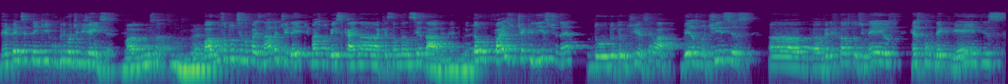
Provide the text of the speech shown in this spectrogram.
De repente você tem que cumprir uma diligência. Bagunça tudo, né? Bagunça tudo, você não faz nada direito e mais uma vez cai na questão da ansiedade, né? É. Então faz o checklist, né, do, do teu dia, sei lá, ver as notícias, uh, uh, verificar os teus e-mails, responder clientes,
